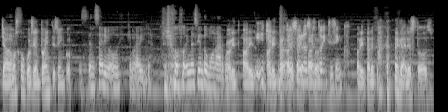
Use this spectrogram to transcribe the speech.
Ya vamos como por 125. En serio, uy, qué maravilla. Yo hoy me siento como un árbol. Ahorita, ahorita, yo, soy los 125. Ahorita le pagan todos.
